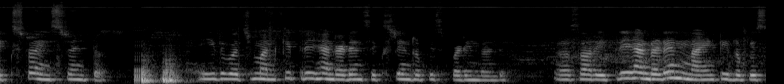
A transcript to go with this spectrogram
ఎక్స్ట్రా ఇన్స్టెంట్. ఇది వచ్చి మనకి three hundred and sixteen rupees పడిందండి. Sorry three hundred and nineteen rupees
